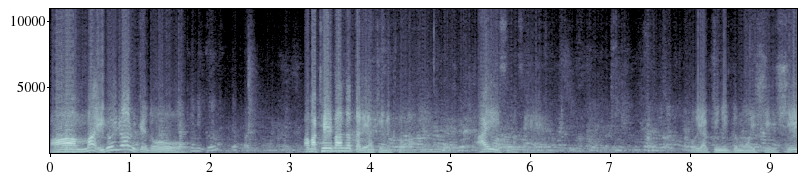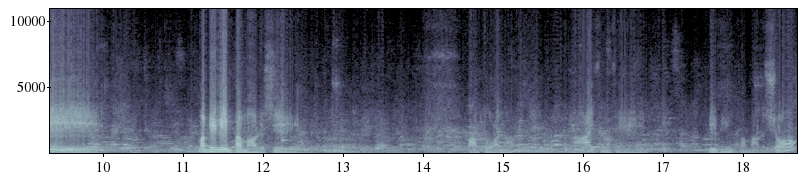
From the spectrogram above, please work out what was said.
ああまあいろいろあるけど。焼肉やっぱりあまあ定番だったら焼肉とか。はいすいません。焼肉も美味しいし。まあビビンパもあるし。あとは何はいすいません。ビビンパもあるでしょ。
